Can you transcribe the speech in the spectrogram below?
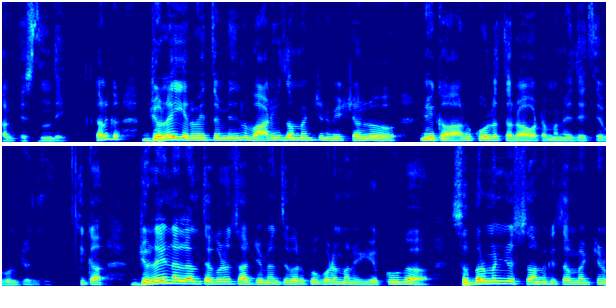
కనిపిస్తుంది. కనుక జూలై ఇరవై తొమ్మిదిని వాటికి సంబంధించిన విషయాల్లో మీకు అనుకూలత రావటం అనేది అయితే ఉంటుంది. ఇక జూలై నెల అంతా కూడా సాధ్యమైనంత వరకు కూడా మనం ఎక్కువగా సుబ్రహ్మణ్య స్వామికి సంబంధించిన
